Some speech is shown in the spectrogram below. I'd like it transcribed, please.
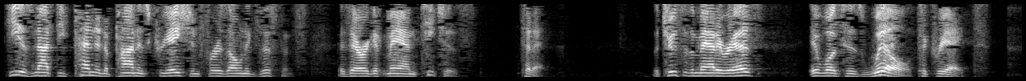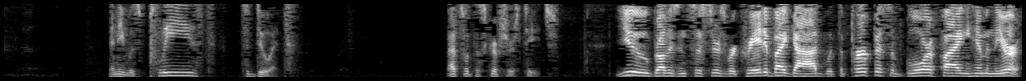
He is not dependent upon his creation for his own existence, as arrogant man teaches today. The truth of the matter is, it was his will to create. And he was pleased to do it. That's what the scriptures teach. You, brothers and sisters, were created by God with the purpose of glorifying Him in the earth.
